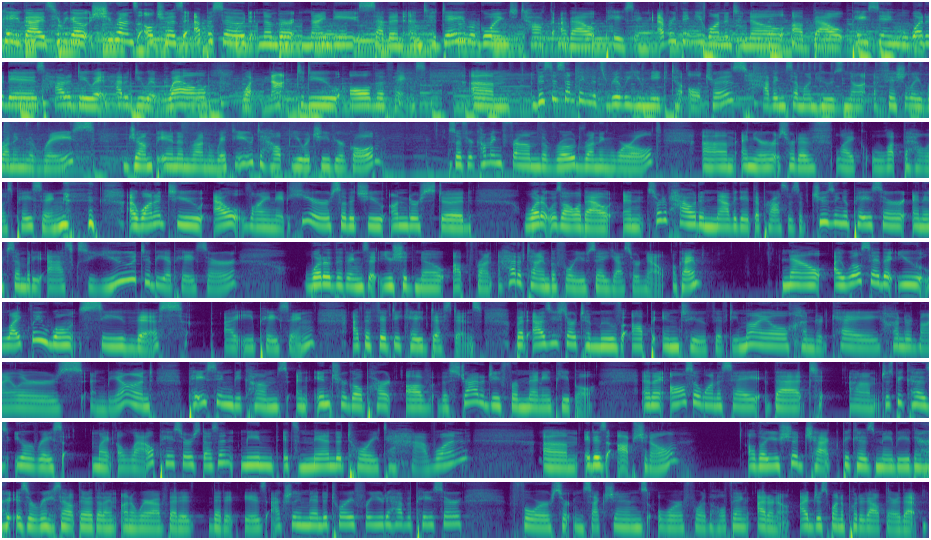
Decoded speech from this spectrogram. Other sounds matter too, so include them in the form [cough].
Okay, you guys, here we go. She Runs Ultras, episode number 97. And today we're going to talk about pacing. Everything you wanted to know about pacing, what it is, how to do it, how to do it well, what not to do, all the things. Um, this is something that's really unique to ultras, having someone who's not officially running the race jump in and run with you to help you achieve your goal. So, if you're coming from the road running world um, and you're sort of like, what the hell is pacing? [laughs] I wanted to outline it here so that you understood what it was all about and sort of how to navigate the process of choosing a pacer. And if somebody asks you to be a pacer, what are the things that you should know upfront ahead of time before you say yes or no? Okay. Now, I will say that you likely won't see this i.e., pacing, at the 50K distance. But as you start to move up into 50 mile, 100K, 100 milers, and beyond, pacing becomes an integral part of the strategy for many people. And I also want to say that um, just because your race might allow pacers doesn't mean it's mandatory to have one. Um, it is optional although you should check because maybe [laughs] there is a race out there that I'm unaware of that it that it is actually mandatory for you to have a pacer for certain sections or for the whole thing. I don't know. I just want to put it out there that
